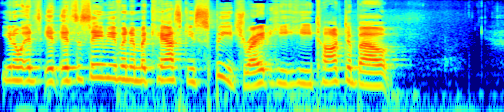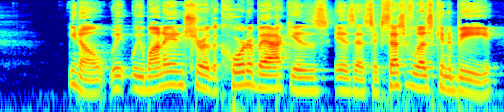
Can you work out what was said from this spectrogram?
You know, it's it, it's the same even in McCaskey's speech, right? He he talked about you know, we, we want to ensure the quarterback is is as successful as can be,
